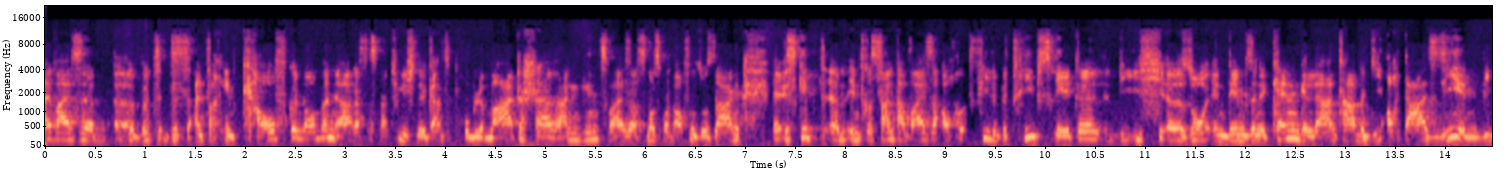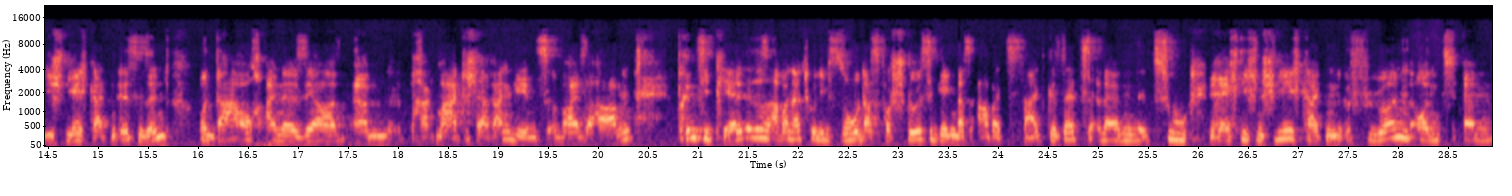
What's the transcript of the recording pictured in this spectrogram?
teilweise äh, wird das einfach in Kauf genommen. Ja, das ist natürlich eine ganz problematische Herangehensweise, das muss man offen so sagen. Äh, es gibt ähm, interessanterweise auch viele Betriebsräte, die ich äh, so in dem Sinne kennengelernt habe, die auch da sehen, wie die Schwierigkeiten ist, sind und da auch eine sehr ähm, pragmatische Herangehensweise haben. Prinzipiell ist es aber natürlich so, dass Verstöße gegen das Arbeitszeitgesetz ähm, zu rechtlichen Schwierigkeiten führen. Und ähm,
